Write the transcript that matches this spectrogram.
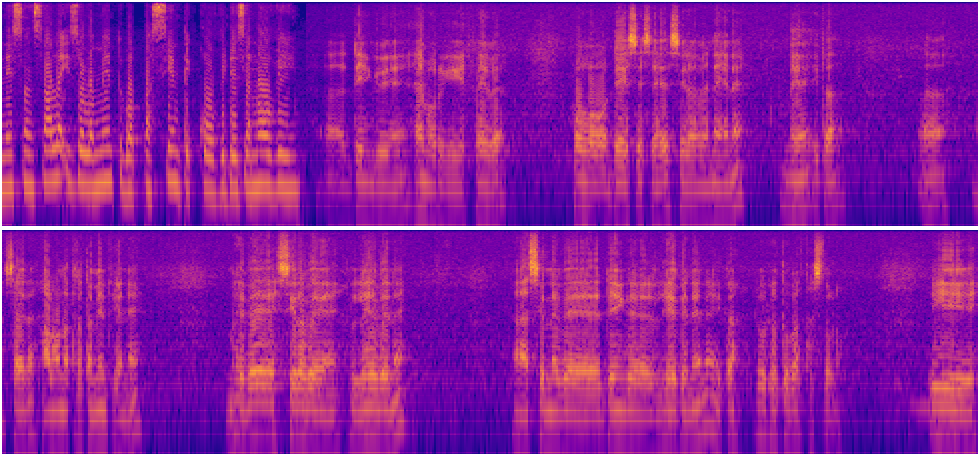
nessa sala isolamento para paciente Covid-19. Uh, dengue, hemorragia, febre, o DSS, sira venene, ne ita uh, saida halona tratamento ne. Mas ve sira ve leve ne. Uh, ve dengue leve ne, ita luro tu batastolo. E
